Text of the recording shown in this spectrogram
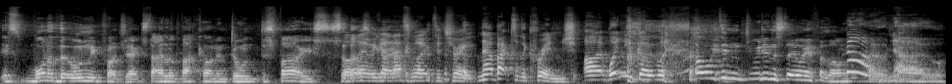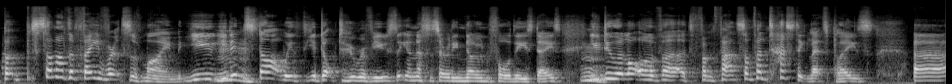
It's one of the only projects that I look back on and don't despise. So well, there we go. That's work to treat. Now back to the cringe. Uh, when you go, oh, we didn't we didn't stay away for long. No, no. But some other favourites of mine. You you Mm. didn't start with your Doctor Who reviews that you're necessarily known for these days. You Mm. do a lot of uh, from fan, some fantastic Let's Plays. Uh,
